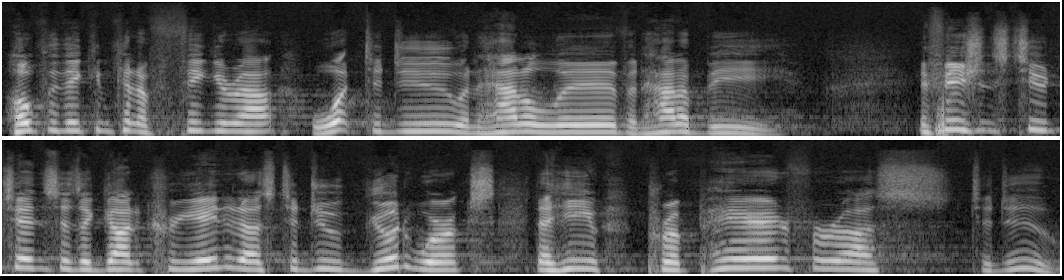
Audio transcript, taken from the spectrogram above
Hopefully they can kind of figure out what to do and how to live and how to be. Ephesians 2:10 says that God created us to do good works that he prepared for us to do.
